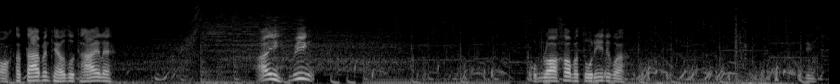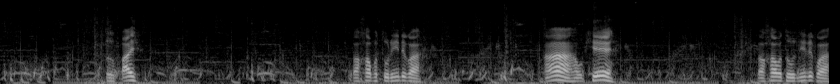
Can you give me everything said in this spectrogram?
ออกสตาร์เป็นแถวสุดท้ายเลย ไอ้วิ่ง ผมรอเข้าประตูนี้ดีกว่าจริงเออไป รอเข้าประตูนี้ดีกว่า อ่าโอเค รอเข้าประตูนี้ดีกว่า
